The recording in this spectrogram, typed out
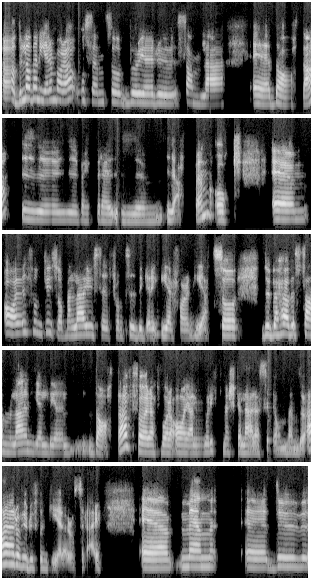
ja, du laddar ner den bara och sen så börjar du samla eh, data i, i, vad heter det, i, i appen. Och eh, AI funkar ju så att man lär ju sig från tidigare erfarenhet. Så du behöver samla en hel del data för att våra AI-algoritmer ska lära sig om vem du är och hur du fungerar och sådär. Eh, men eh, du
